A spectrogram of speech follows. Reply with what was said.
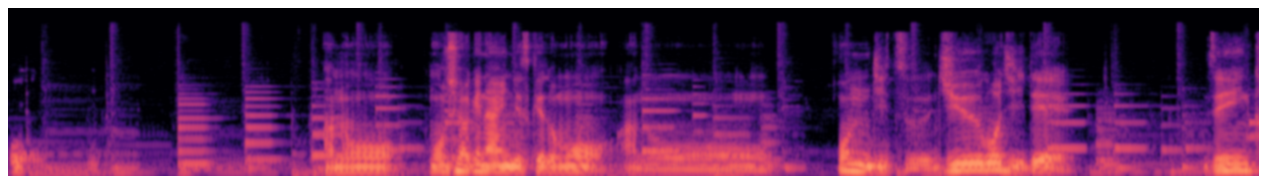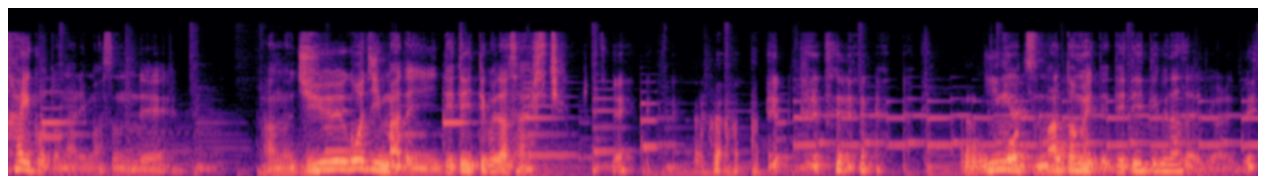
うん。あの、申し訳ないんですけども、あのー本日15時で全員解雇となりますんで、あの15時までに出て行ってくださいって言われて、荷物まとめて出て行ってくださいって言われて。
